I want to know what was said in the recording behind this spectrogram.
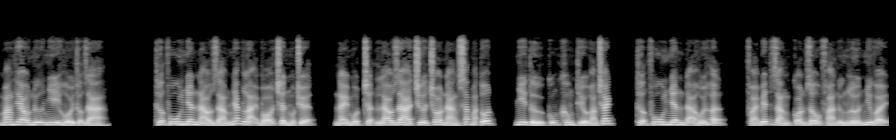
mang theo nữ nhi hồi thượng ra. Thượng phu nhân nào dám nhắc lại bó chân một chuyện, này một trận lao ra chưa cho nàng sắc mặt tốt, nhi tử cũng không thiếu oán trách, thượng phu nhân đã hối hận, phải biết rằng con dâu phản ứng lớn như vậy,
